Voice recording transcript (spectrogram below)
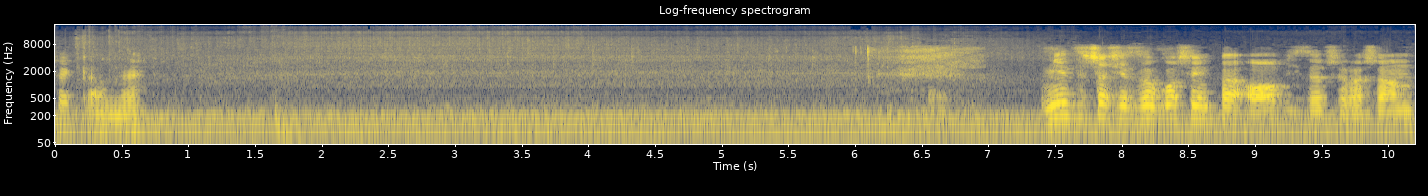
Czekamy. W międzyczasie z ogłoszeń PO widzę, przepraszam,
